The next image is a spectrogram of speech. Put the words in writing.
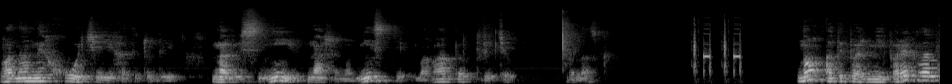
Вона не хоче їхати туди. Навесні в нашому місті багато квітів. Будь ласка. Ну, а тепер мій переклад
